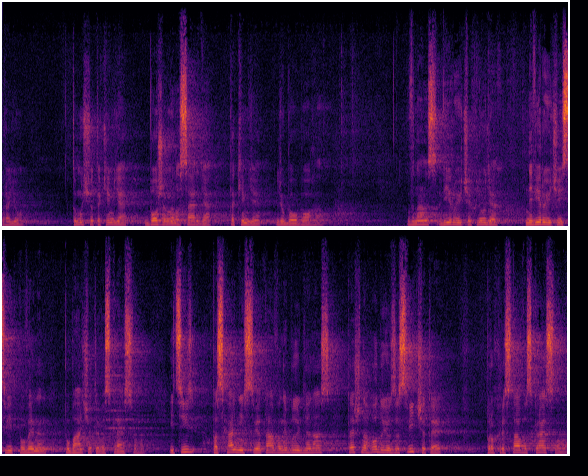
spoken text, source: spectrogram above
в раю. Тому що таким є Боже милосердя, таким є любов Бога. В нас, віруючих людях, невіруючий світ повинен побачити Воскреслого. І ці пасхальні свята вони будуть для нас теж нагодою засвідчити про Христа Воскреслого,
